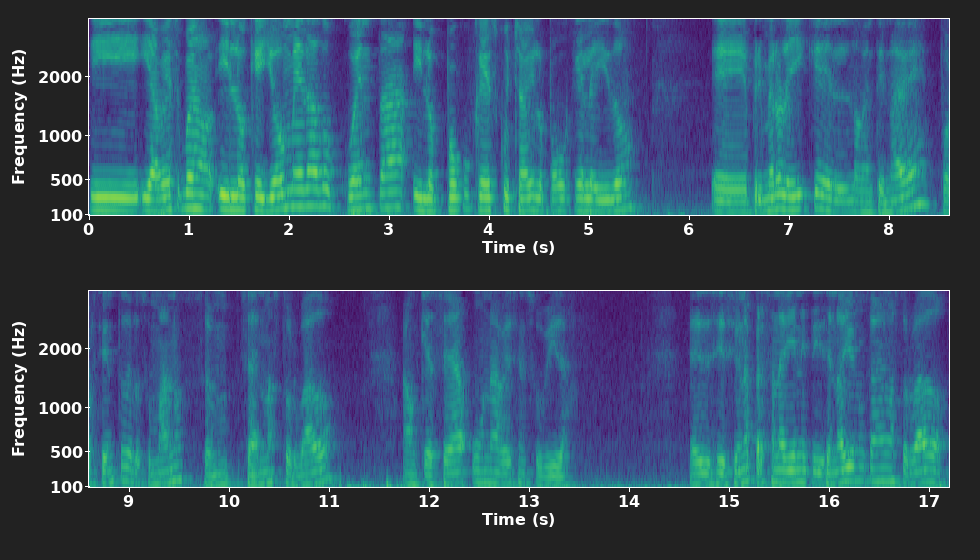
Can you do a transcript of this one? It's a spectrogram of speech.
Y, y a veces, bueno, y lo que yo me he dado cuenta y lo poco que he escuchado y lo poco que he leído, Eh, primero leí que el 99% de los humanos se, se han masturbado, aunque sea una vez en su vida. Es decir, si una persona viene y te dice, no, yo nunca me he masturbado,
